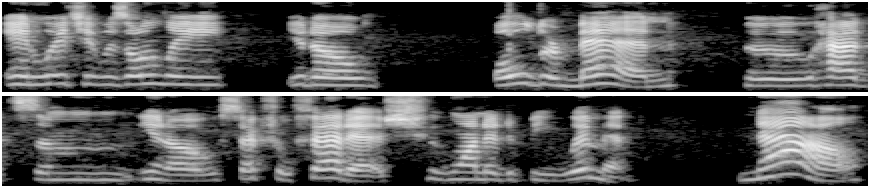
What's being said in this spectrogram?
in which it was only, you know, older men who had some, you know, sexual fetish who wanted to be women. Now,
